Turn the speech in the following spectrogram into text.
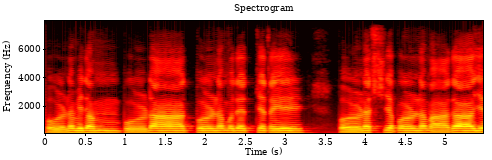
पूर्णमिदम पूर्णात पूर्णमुदच्यते। पूर्णस्य पूर्णमादाय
